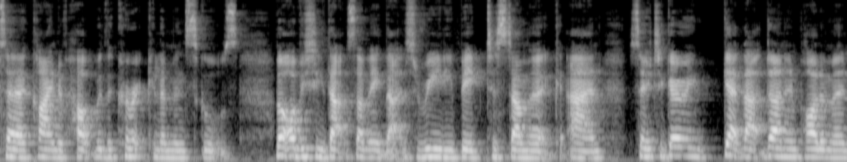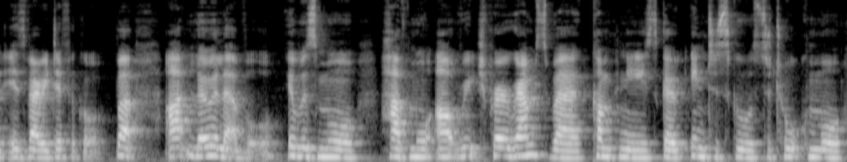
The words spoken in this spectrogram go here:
to kind of help with the curriculum in schools. But obviously, that's something that's really big to stomach. And so, to go and get that done in Parliament is very difficult. But at lower level, it was more have more outreach programs where companies go into schools to talk more,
